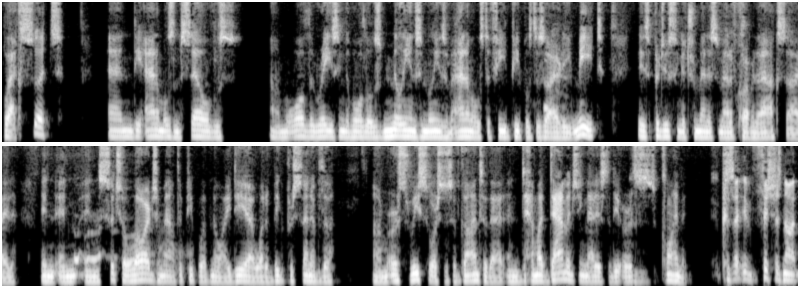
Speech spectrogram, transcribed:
black soot. And the animals themselves, um, all the raising of all those millions and millions of animals to feed people's desire to eat meat, is producing a tremendous amount of carbon dioxide in, in, in such a large amount that people have no idea what a big percent of the um, Earth's resources have gone to that and how much damaging that is to the Earth's climate. because fish is not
